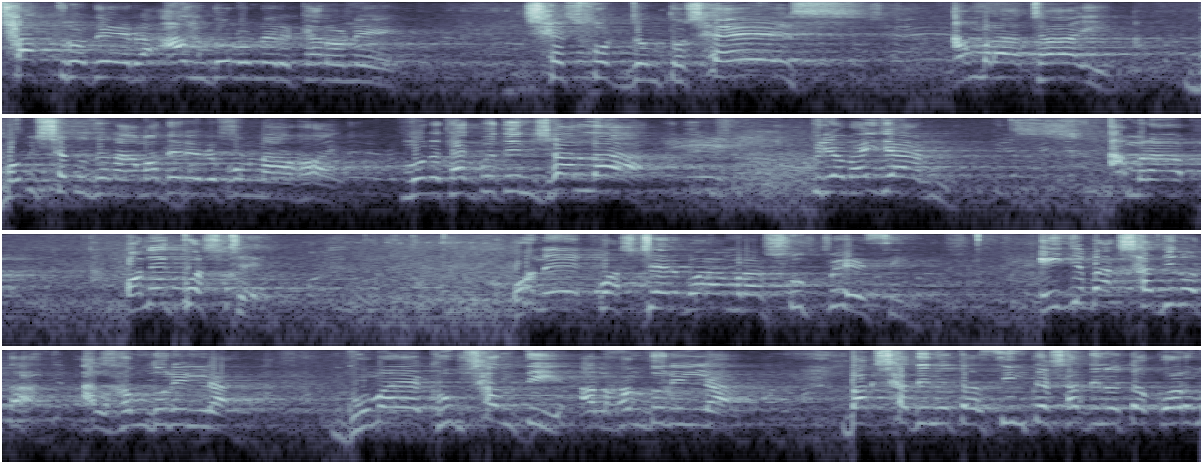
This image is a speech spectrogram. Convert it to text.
ছাত্রদের আন্দোলনের কারণে শেষ পর্যন্ত শেষ। আমরা চাই ভবিষ্যতে যেন আমাদের এরকম না হয়। মনে থাকবে তো ইনশাল্লাহ প্রিয় ভাই যান আমরা অনেক কষ্টে, অনেক কষ্টের পর আমরা সুখ পেয়েছি। এই যে বাক স্বাধীনতা, আলহামদুলিল্লাহ, ঘুমায় খুব শান্তি, আলহামদুলিল্লাহ। বাক স্বাধীনতা, চিন্তা স্বাধীনতা, কর্ম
